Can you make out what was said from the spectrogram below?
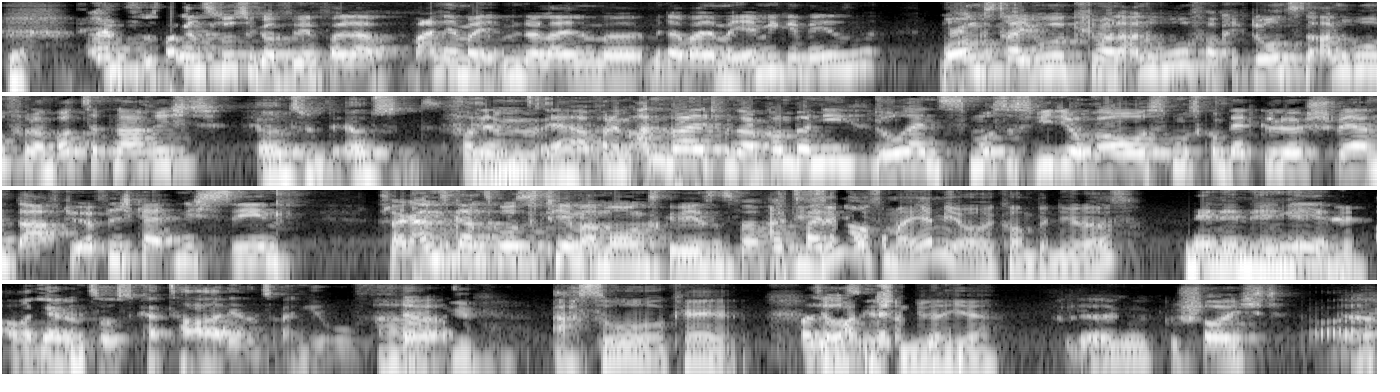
Das war ganz lustig auf jeden Fall. Da waren ja mittlerweile, mittlerweile Miami gewesen. Morgens 3 Uhr kriegt man einen Anruf, kriegt Lorenz einen Anruf oder eine WhatsApp-Nachricht. Urgent, urgent. Von dem, ja, von dem Anwalt, von der Company. Lorenz, muss das Video raus, muss komplett gelöscht werden, darf die Öffentlichkeit nicht sehen. Das war ein ganz, ganz großes Thema morgens gewesen. Ach, die sind aus Miami, eure Company, oder was? Nee, nee, nee, nee. nee. Aber der hat uns aus Katar, der hat uns angerufen. Ah, okay. Ach so, okay. Also da wart ihr schon wieder hier. Äh, gescheucht. Ja.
